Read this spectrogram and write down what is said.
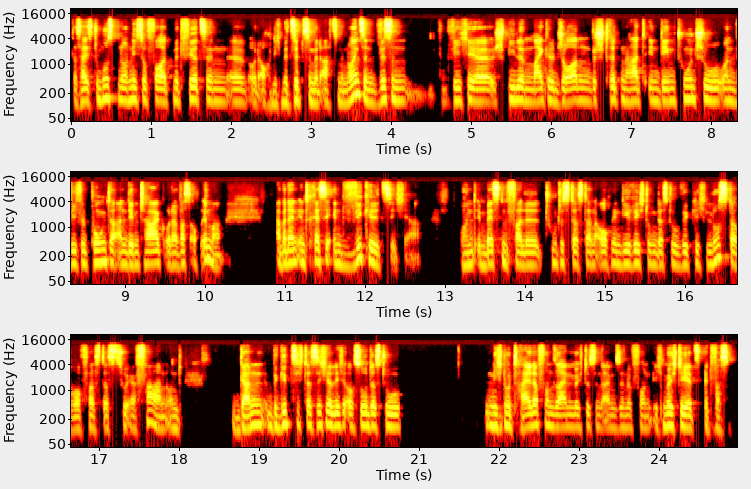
Das heißt, du musst noch nicht sofort mit 14 äh, oder auch nicht mit 17, mit 18, mit 19 wissen, welche Spiele Michael Jordan bestritten hat in dem Turnschuh und wie viele Punkte an dem Tag oder was auch immer aber dein Interesse entwickelt sich ja. Und im besten Falle tut es das dann auch in die Richtung, dass du wirklich Lust darauf hast, das zu erfahren. Und dann begibt sich das sicherlich auch so, dass du nicht nur Teil davon sein möchtest in einem Sinne von, ich möchte jetzt etwas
